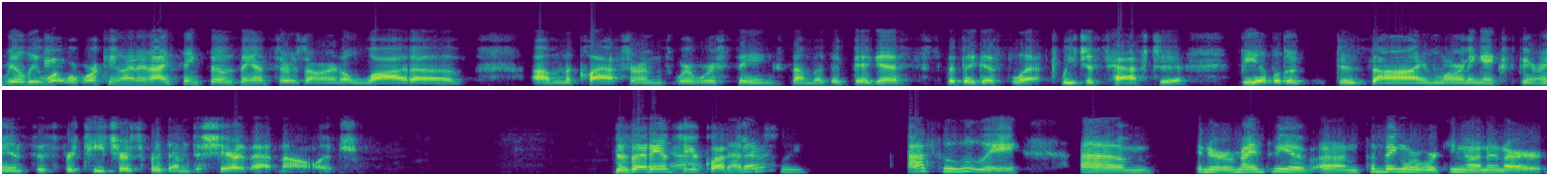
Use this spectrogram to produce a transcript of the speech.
really what we're working on, and I think those answers are in a lot of um, the classrooms where we're seeing some of the biggest the biggest lift. We just have to be able to design learning experiences for teachers for them to share that knowledge. Does that answer yeah, your question? That actually, absolutely. Um, and it reminds me of um, something we're working on in our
